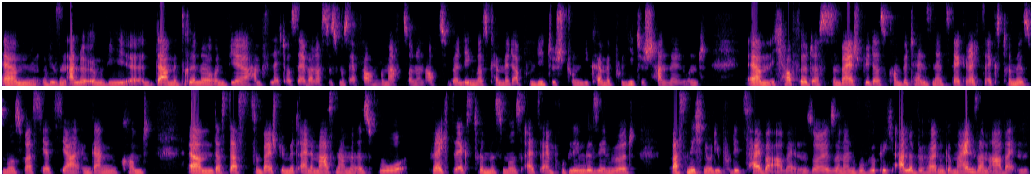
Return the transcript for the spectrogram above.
ähm, wir sind alle irgendwie äh, da mit drinne und wir haben vielleicht auch selber Rassismuserfahrungen gemacht, sondern auch zu überlegen, was können wir da politisch tun, wie können wir politisch handeln. Und ähm, ich hoffe, dass zum Beispiel das Kompetenznetzwerk Rechtsextremismus, was jetzt ja in Gang kommt, ähm, dass das zum Beispiel mit eine Maßnahme ist, wo Rechtsextremismus als ein Problem gesehen wird, was nicht nur die Polizei bearbeiten soll, sondern wo wirklich alle Behörden gemeinsam arbeiten,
